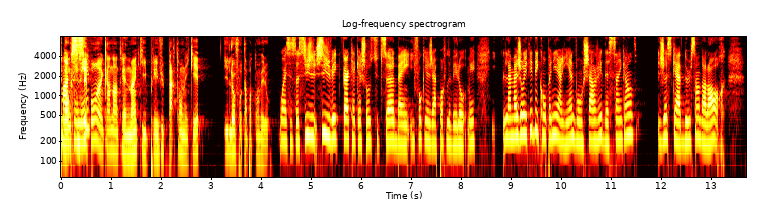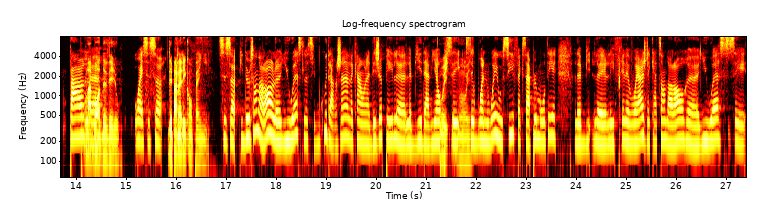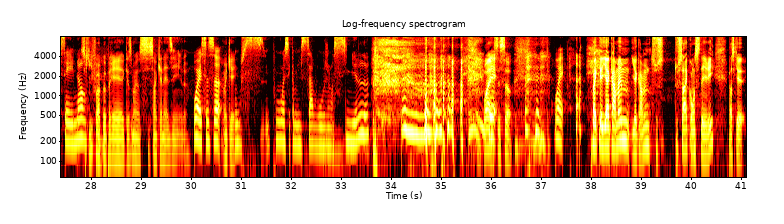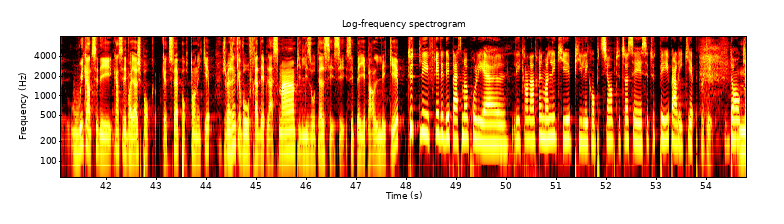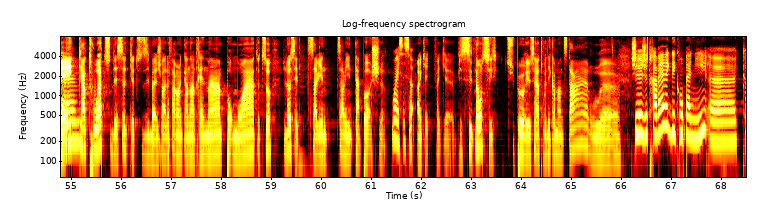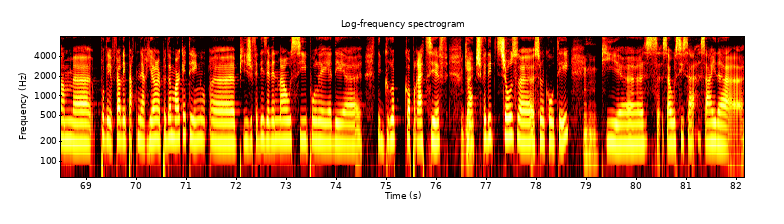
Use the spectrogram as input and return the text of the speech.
donc, si c'est pas un camp d'entraînement qui est prévu par ton équipe, là, il faut t'apporter ton vélo. Oui, c'est ça. Si je, si je vais faire quelque chose toute seule, ben il faut que j'apporte le vélo. Mais la majorité des compagnies aériennes vont charger de 50 jusqu'à 200 dollars par... Pour la boîte de vélo. Oui, c'est ça. Dépendant des compagnies. C'est ça. Puis 200 dollars le US, c'est beaucoup d'argent quand on a déjà payé le, billet d'avion. puis c'est one way aussi, fait que ça peut monter le, les frais de voyage de 400 dollars US. C'est énorme. Ce qu'il faut à peu près quasiment 600 Canadiens. Oui, c'est ça. pour moi, c'est comme ça vaut genre 6000. ouais, c'est ça. ouais. fait qu'il y a quand même, il y a quand même tout, tout ça à considérer. Parce que oui, quand c'est des, quand des voyages pour, que tu fais pour ton équipe, j'imagine que vos frais de déplacement puis les hôtels, c'est payé par l'équipe. Tous les frais de déplacement pour les, euh, les camps d'entraînement de l'équipe puis les compétitions tout ça, c'est tout payé par l'équipe. Donc, Mais euh, quand toi, tu décides que tu dis, ben, je vais aller faire un camp d'entraînement pour moi, tout ça, là, ça vient, ça vient de ta poche. Oui, c'est ça. OK. Fait que, puis sinon, tu peux réussir à trouver des commanditaires ou... Euh? Je, je, travaille avec des compagnies euh, comme euh, pour faire des partenariats, un peu de marketing, puis je fais des événements aussi pour des, des, des groupes coopératifs. Donc, je fais des petites choses sur le côté. Mm-hmm. Puis ça, aussi, ça, ça aide à,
